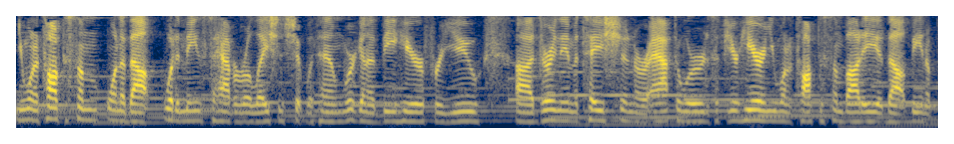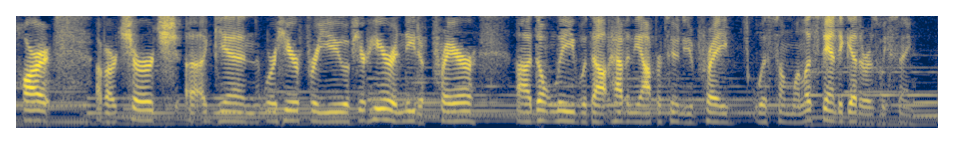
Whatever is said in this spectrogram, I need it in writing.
you want to talk to someone about what it means to have a relationship with Him, we're going to be here for you uh, during the invitation or afterwards. If you're here and you want to talk to somebody about being a part of our church, uh, again, we're here for you. If you're here in need of prayer, uh, don't leave without having the opportunity to pray with someone. Let's stand together as we sing.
